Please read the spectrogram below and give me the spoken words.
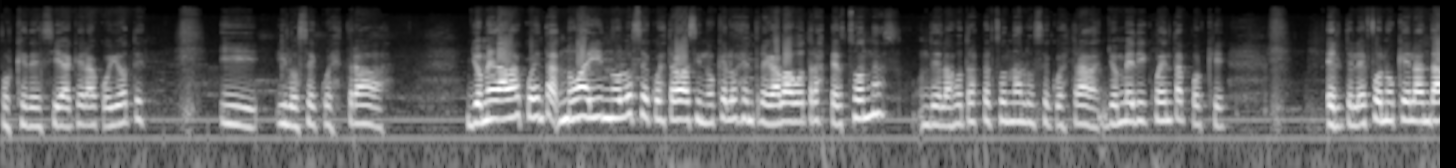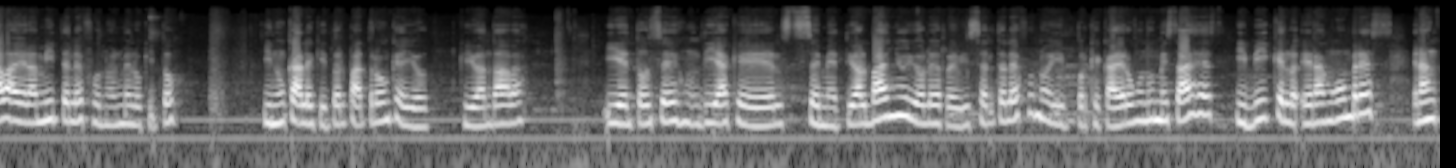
porque decía que era coyote y, y los secuestraba. Yo me daba cuenta, no ahí no los secuestraba, sino que los entregaba a otras personas, donde las otras personas los secuestraban. Yo me di cuenta porque el teléfono que él andaba era mi teléfono, él me lo quitó. Y nunca le quitó el patrón que yo, que yo andaba. Y entonces un día que él se metió al baño, yo le revisé el teléfono y porque cayeron unos mensajes y vi que eran hombres, eran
